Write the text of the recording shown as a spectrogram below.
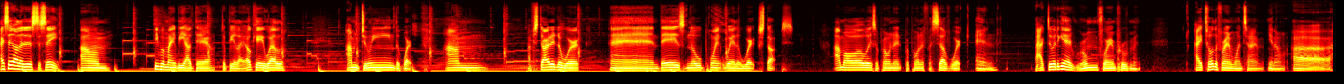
I say all of this to say, um, people might be out there to be like, okay, well, I'm doing the work. Um, I've started to work, and there's no point where the work stops. I'm always a proponent proponent for self work and back to it again, room for improvement. I told a friend one time, you know, uh,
